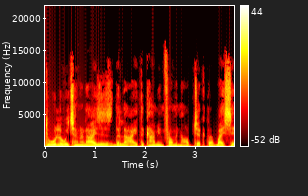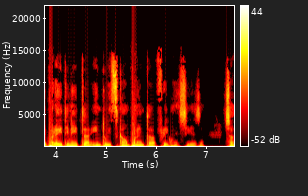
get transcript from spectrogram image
tool which analyzes the light coming from an object by separating it into its component frequencies. So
